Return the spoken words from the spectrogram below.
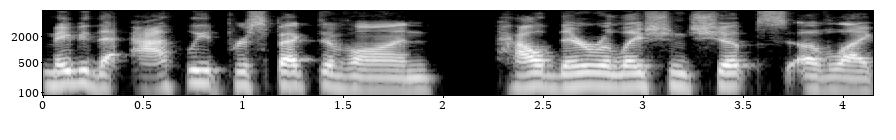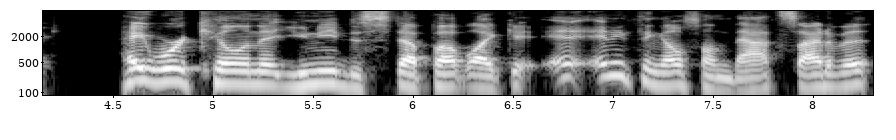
maybe the athlete perspective on how their relationships of like hey, we're killing it. You need to step up. Like anything else on that side of it?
